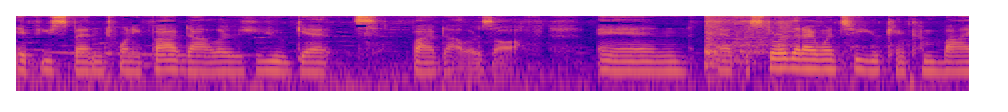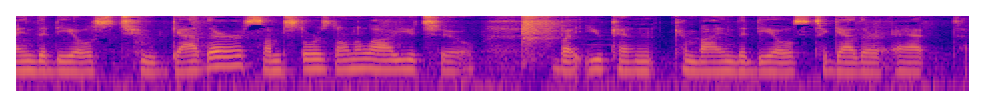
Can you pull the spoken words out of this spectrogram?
if you spend $25, you get $5 off. And at the store that I went to, you can combine the deals together. Some stores don't allow you to, but you can combine the deals together at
